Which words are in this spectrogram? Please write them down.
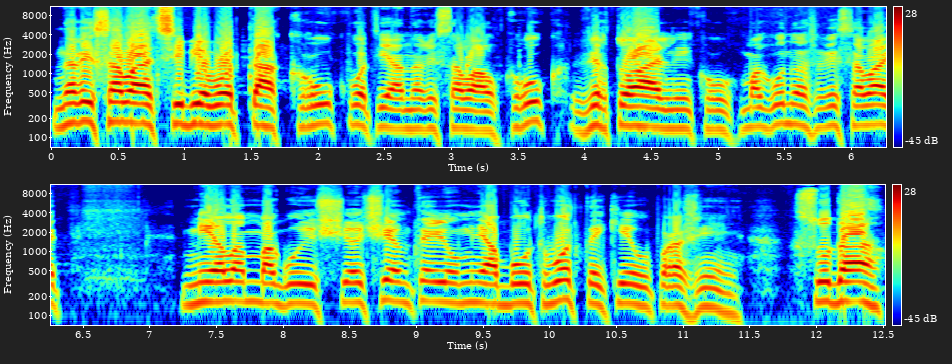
нарисовать себе вот так круг. Вот я нарисовал круг, виртуальный круг. Могу нарисовать мелом, могу еще чем-то, и у меня будут вот такие упражнения. Сюда,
